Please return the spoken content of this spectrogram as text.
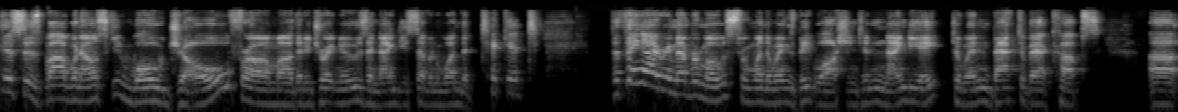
This is Bob Wojnowski, Whoa Joe from uh, the Detroit News and 97 won the ticket. The thing I remember most from when the Wings beat Washington in 98 to win back to back cups uh,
